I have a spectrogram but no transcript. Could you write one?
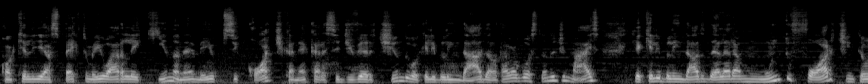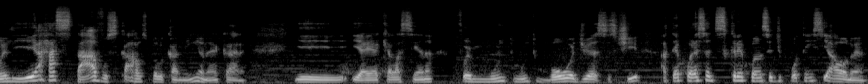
com aquele aspecto meio arlequina, né? Meio psicótica, né, cara? Se divertindo com aquele blindado. Ela tava gostando demais que aquele blindado dela era muito forte, então ele ia arrastava os carros pelo caminho, né, cara? E, e aí aquela cena foi muito, muito boa de assistir, até por essa discrepância de potencial, né?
